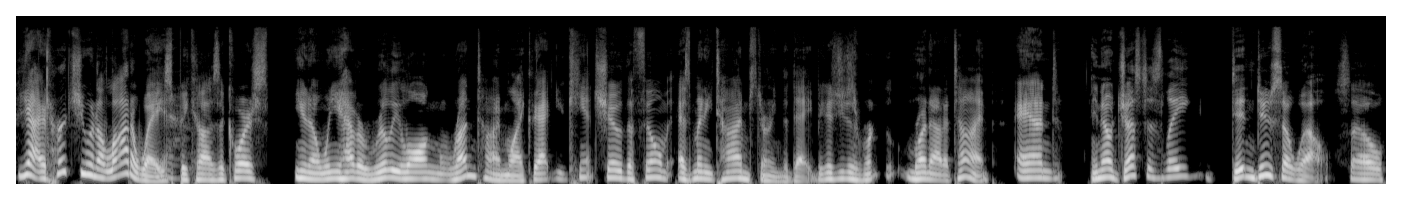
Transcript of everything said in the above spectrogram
yeah, it hurts you in a lot of ways Yeah. because, of course, you know, when you have a really long runtime like that, you can't show the film as many times during the day because you just run, run out of time. And, you know, Justice League didn't do so well. So,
